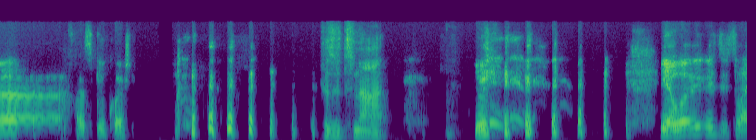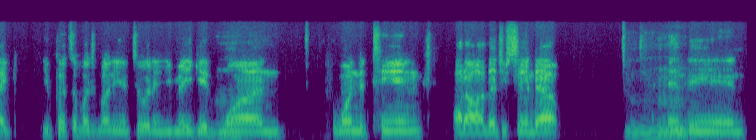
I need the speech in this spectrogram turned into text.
Uh, that's a good question. Because it's not. yeah, well, it- it's just like you put so much money into it, and you may get Mhm. one, one to ten out of all that you send out, Mhm. and then,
